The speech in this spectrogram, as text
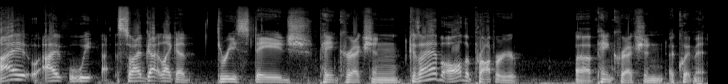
I, I, we, so I've got like a three stage paint correction because I have all the proper uh, paint correction equipment.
